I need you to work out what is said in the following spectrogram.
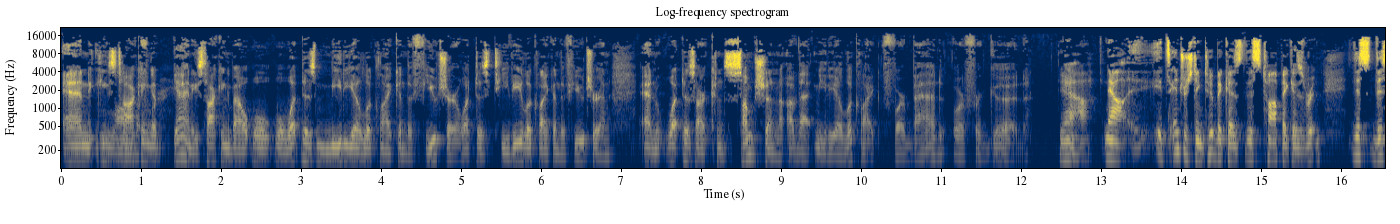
And he's Long talking, before. yeah, and he's talking about well, well, what does media look like in the future? What does TV look like in the future? And and what does our consumption of that media look like for bad or for good? Yeah. Now it's interesting too because this topic is written. This this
